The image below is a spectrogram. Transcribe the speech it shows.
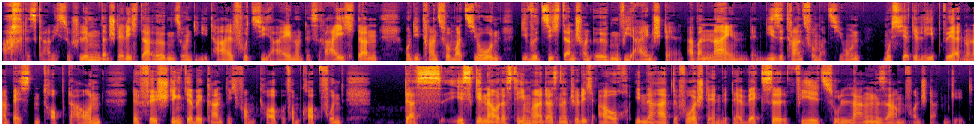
ach, das ist gar nicht so schlimm, dann stelle ich da irgend so ein Digital-Fuzzi ein und es reicht dann und die Transformation, die wird sich dann schon irgendwie einstellen. Aber nein, denn diese Transformation muss ja gelebt werden und am besten top-down. Der Fisch stinkt ja bekanntlich vom, Top, vom Kopf und das ist genau das Thema, dass natürlich auch innerhalb der Vorstände der Wechsel viel zu langsam vonstatten geht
